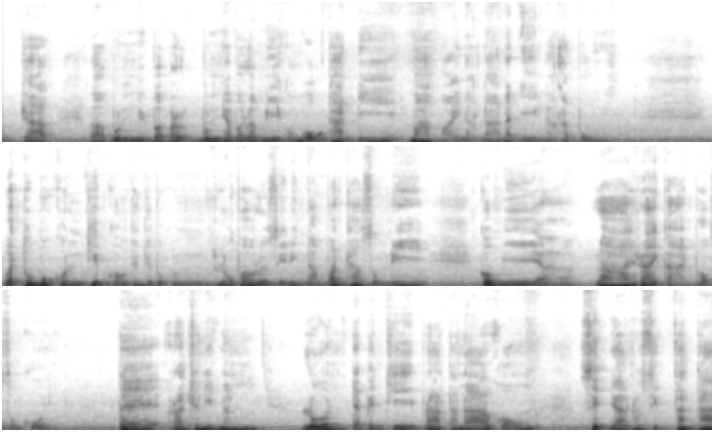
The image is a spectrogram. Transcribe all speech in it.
ชน์จากบุญบุญญาบารมีขององค์ท่านนี้มากมายหนักหนานั่นเองนะครับผมวัตถุมงคลทิพย์ของท่านเจ้าพระคุณหลวงพ่อฤาษีลิงดำวัดท่าสงนี้ ก็มีหลายรายการพอสมควร แต่รัชนิดนั้น ล้วนแต่เป็นที่ปรารถนาของสิทธิานุสิทธิศรัทธา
